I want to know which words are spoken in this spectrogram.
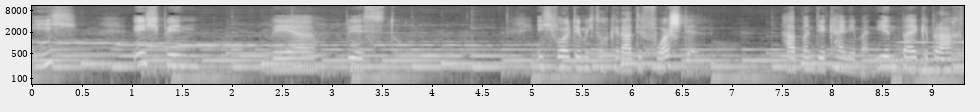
Ich? Ich bin, wer bist du? Ich wollte mich doch gerade vorstellen. Hat man dir keine Manieren beigebracht?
